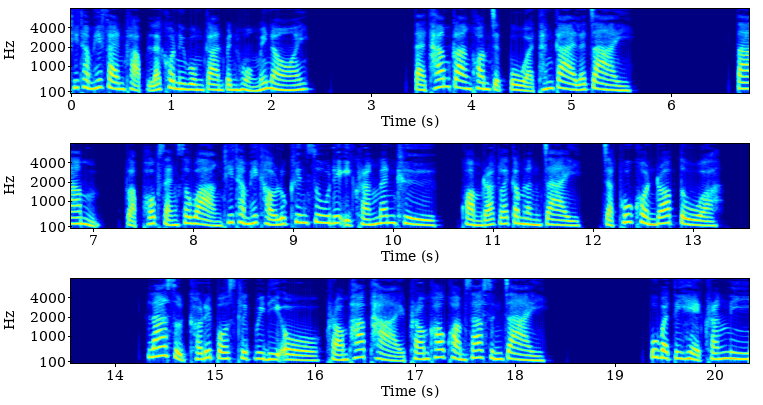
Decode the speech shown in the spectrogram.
ที่ทำให้แฟนคลับ และคนในวงการเป็นห่วงไม่น้อย แต่ท่ามกลางความเจ็บปวดทั้งกายและใจ ตั้มกลับพบแสงสว่างที่ทำให้เขาลุกขึ้นสู้ได้อีกครั้งนั่นคือ ความรักและกำลังใจจากผู้คนรอบตัว ล่าสุดเขาได้โพสต์คลิปวิดีโอ พร้อมภาพถ่ายพร้อมข้อความซาบซึ้งใจ อุบัติเหตุครั้งนี้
